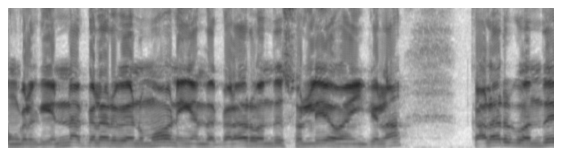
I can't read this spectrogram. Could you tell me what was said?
உங்களுக்கு என்ன கலர் வேணுமோ நீங்கள் அந்த கலர் வந்து சொல்லியே வாங்கிக்கலாம். கலருக்கு வந்து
